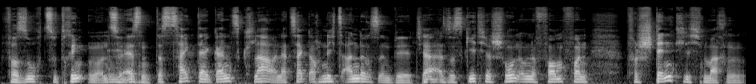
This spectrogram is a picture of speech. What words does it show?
versucht zu trinken und mhm. zu essen. Das zeigt er ganz klar und er zeigt auch nichts anderes im Bild. Ja, mhm. also es geht hier schon um eine Form von verständlich machen,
